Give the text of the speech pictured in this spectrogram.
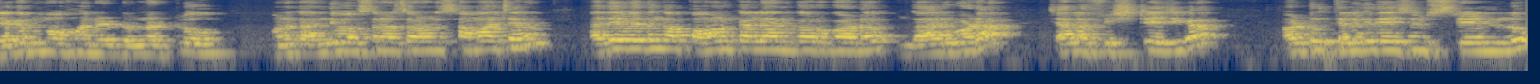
జగన్మోహన్ రెడ్డి ఉన్నట్లు మనకు అంది వస్తున్న సమాచారం. అదే విధంగా పవన్ కళ్యాణ్ గారు కూడా గారు కూడా చాలా ఫిస్టేజ్గా అటు తెలుగుదేశం శ్రేణులు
